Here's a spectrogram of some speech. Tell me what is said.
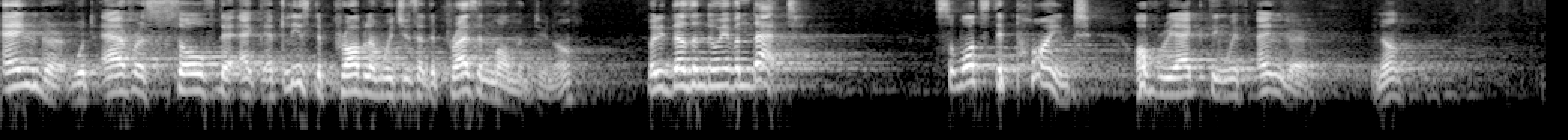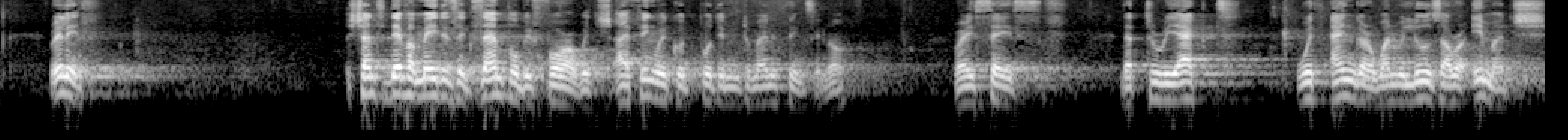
anger would ever solve the at least the problem which is at the present moment, you know, but it doesn't do even that. So what's the point of reacting with anger, you know? Really, Shantideva made this example before, which I think we could put into many things, you know, where he says that to react with anger when we lose our image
